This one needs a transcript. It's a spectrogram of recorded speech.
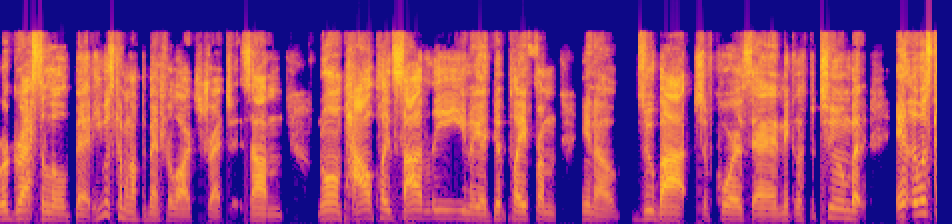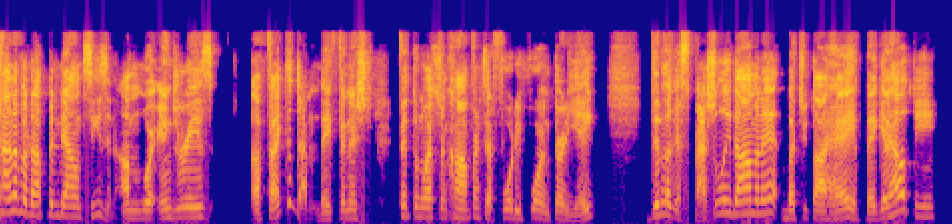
regressed a little bit. He was coming off the bench for large stretches. Um, Norman Powell played solidly. You know, you had good play from, you know, Zubac, of course, and Nicolas Batum. But it, it was kind of an up and down season um, where injuries affected them. They finished fifth in Western Conference at 44 and 38. Didn't look especially dominant, but you thought, hey, if they get healthy,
